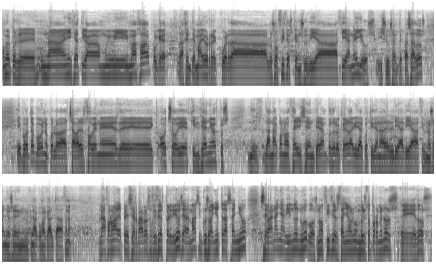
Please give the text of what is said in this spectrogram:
Hombre, pues eh, una iniciativa muy maja porque la gente mayor recuerda los oficios que en su día hacían ellos y sus antepasados y por otra, pues bueno, pues los chavales jóvenes de 8, 10, 15 años pues dan a conocer y se enteran pues de lo que era la vida cotidiana del día a día hace unos años en, en la comarca de Tarazona una forma de preservar los oficios perdidos y además incluso año tras año se van añadiendo nuevos ¿no? oficios. Este año hemos visto por lo menos eh, dos.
